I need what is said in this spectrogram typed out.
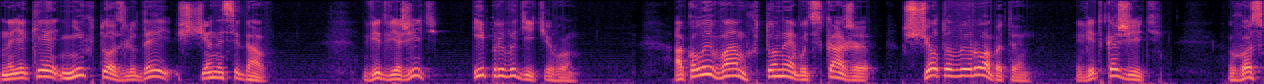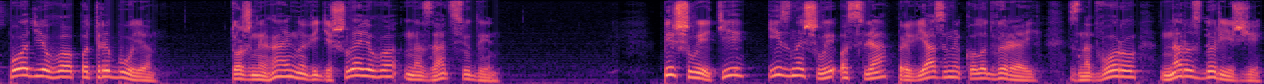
на яке ніхто з людей ще не сідав. Відв'яжіть і приведіть його. А коли вам хто-небудь скаже, що то ви робите, відкажіть Господь його потребує, тож негайно відійшле його назад сюди. Пішли ті і знайшли осля, прив'язане коло дверей, з надвору на роздоріжжі,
